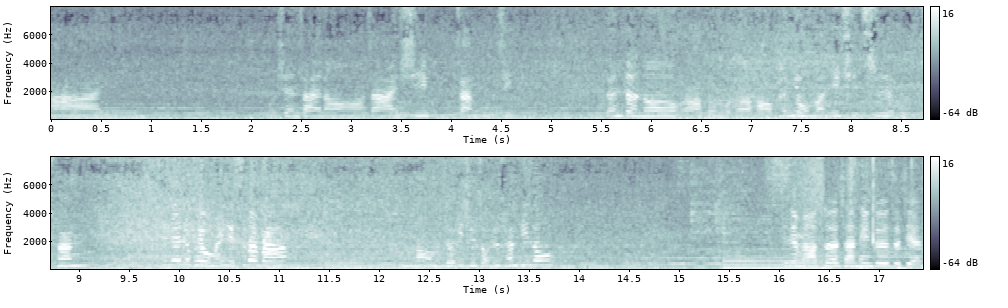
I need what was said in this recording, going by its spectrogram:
嗨，我现在呢在西湖站附近。等等呢，我要跟我的好朋友们一起吃午餐。今天就陪我们一起吃饭吧。那我们就一起走去餐厅喽。今天我们要吃的餐厅就是这间。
